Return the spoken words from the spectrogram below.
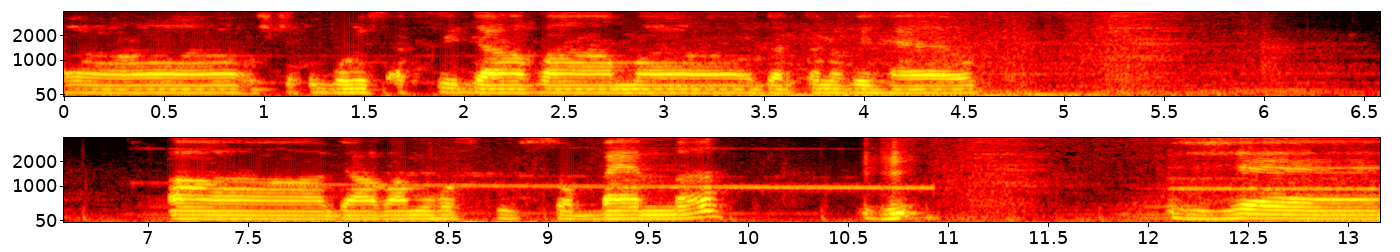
uh, ještě jako bonus akci dávám uh, Darkanovi help a dávám mu ho způsobem, Mhm. že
